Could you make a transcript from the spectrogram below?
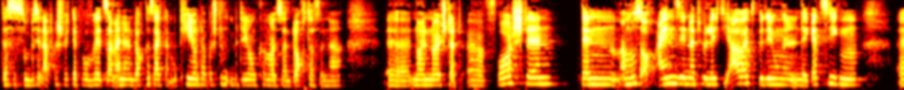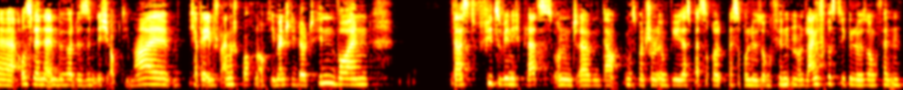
Das ist so ein bisschen abgeschwächt, wo wir jetzt am Ende dann doch gesagt haben, okay, unter bestimmten Bedingungen können wir uns dann doch das in der äh, neuen Neustadt äh, vorstellen. Denn man muss auch einsehen natürlich, die Arbeitsbedingungen in der jetzigen äh, Ausländerinbehörde sind nicht optimal. Ich habe ja eben schon angesprochen, auch die Menschen, die dorthin wollen, da ist viel zu wenig Platz und ähm, da muss man schon irgendwie das bessere, bessere Lösung finden und langfristige Lösungen finden.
